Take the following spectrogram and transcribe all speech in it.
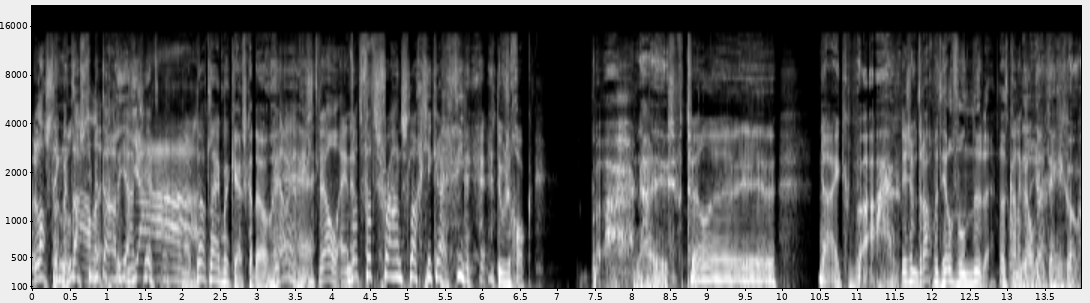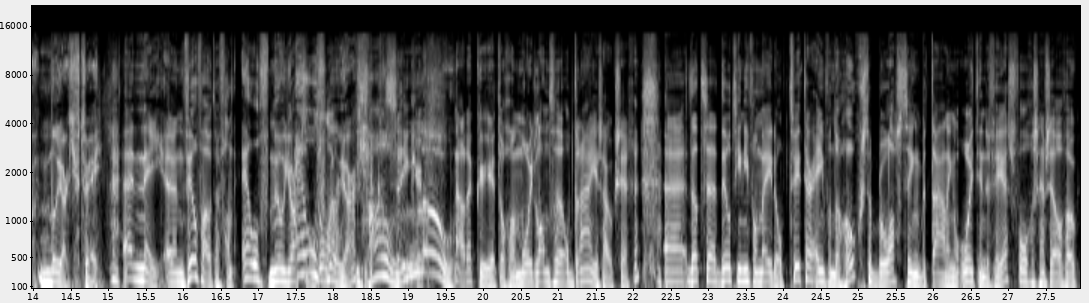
Belasting betalen. Belasting betalen, ja. Ja. Zegt, nou, dat lijkt me een kerstcadeau. Nou, hè, dat is hè? het wel. En En wat, wat voor aanslagje krijgt hij? Doe ze gok. nou, dat is wel... eh, nou, ik... ah, Het is een bedrag met heel veel nullen. Dat kan ik wel dat denk ik ook. Een miljardje of twee. Eh, nee, een veelvoud daarvan 11 miljard 11 dollar. miljard? Ja, Hallo. zeker. Nou, daar kun je toch een mooi land eh, op draaien, zou ik zeggen. Eh, dat eh, deelt hij in ieder geval mede op Twitter. Een van de hoogste belastingbetalingen ooit in de VS, volgens hemzelf ook.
